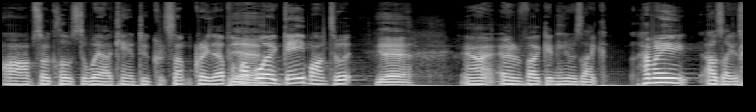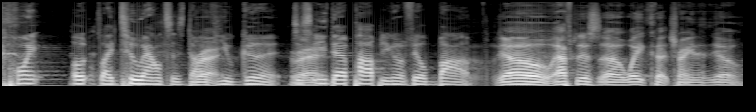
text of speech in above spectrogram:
oh, I'm so close to weight, I can't do cr- something crazy. I put my boy Gabe onto it, yeah, and, I, and fucking he was like, how many? I was like, it's point oh, like two ounces, dog. Right. You good? Just Right. eat that pop, you're gonna feel bomb. yo. After this uh, weight cut training, yo,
